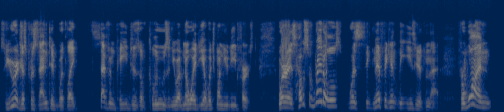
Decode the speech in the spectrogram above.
So you are just presented with like seven pages of clues and you have no idea which one you need first. Whereas House of Riddles was significantly easier than that. For one,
